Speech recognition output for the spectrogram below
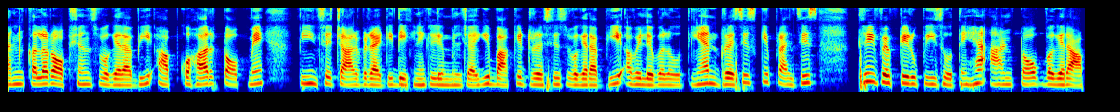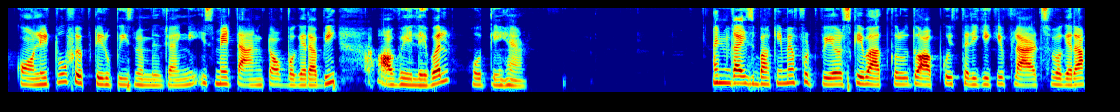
एंड कलर ऑप्शंस वगैरह भी आपको हर टॉप में तीन से चार वैरायटी देखने के लिए मिल जाएगी। बाकी ड्रेसेस वगैरह भी अवेलेबल होती हैं। ड्रेसेस के प्राइसेस थ्री फिफ्टी रुपीज़ होते हैं एंड टॉप वगैरह आपको ओनली टू फिफ्टी रुपीज़ में मिल जाएँगे। इसमें टैंक टॉप वगैरह भी अवेलेबल होते हैं। एंड गाइस बाकी मैं फुटवेयर्स की बात करूँ तो आपको इस तरीके के फ्लैट्स वगैरह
